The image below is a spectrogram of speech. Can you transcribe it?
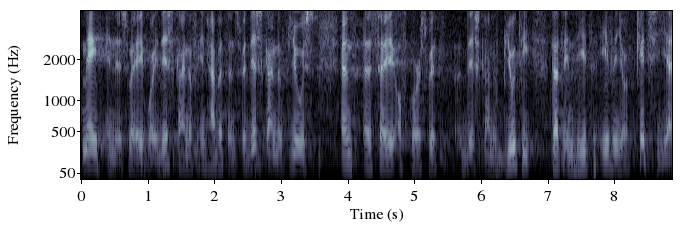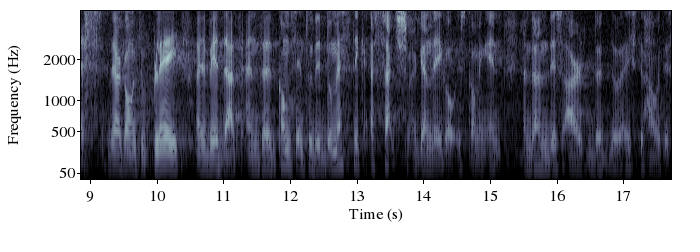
made in this way, where this kind of inhabitants, with this kind of views, and uh, say, of course, with this kind of beauty, that indeed even your kids, yes, they're going to play uh, with that, and uh, it comes into the domestic as such. Again, Lego is coming in. And then these are the, the ways to how it is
